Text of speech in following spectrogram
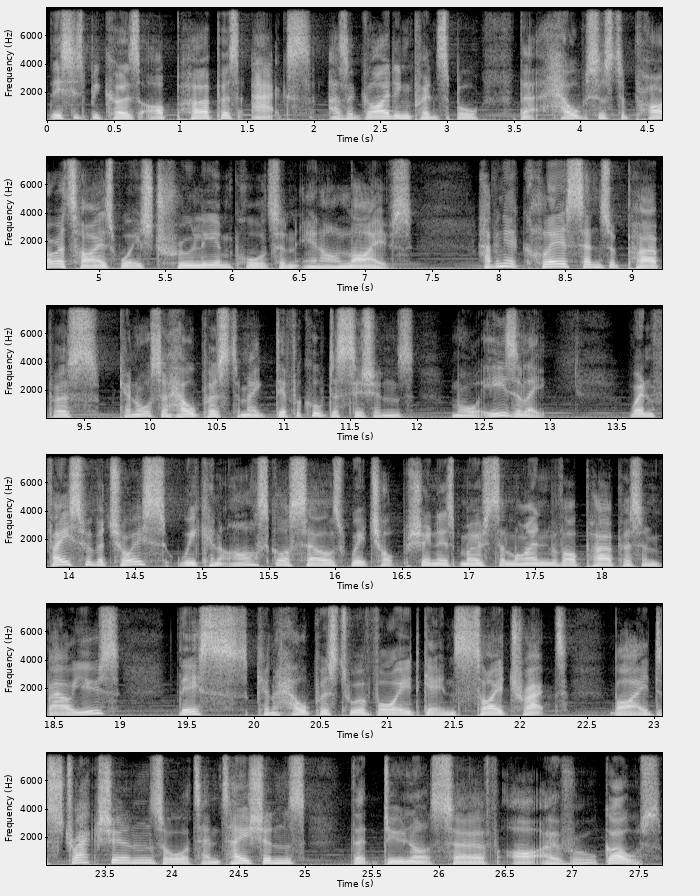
This is because our purpose acts as a guiding principle that helps us to prioritize what is truly important in our lives. Having a clear sense of purpose can also help us to make difficult decisions more easily. When faced with a choice, we can ask ourselves which option is most aligned with our purpose and values. This can help us to avoid getting sidetracked by distractions or temptations that do not serve our overall goals.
